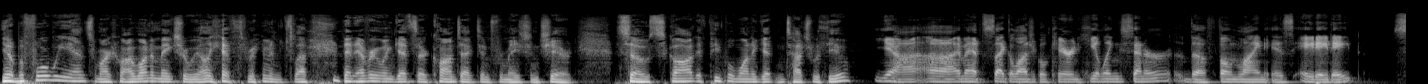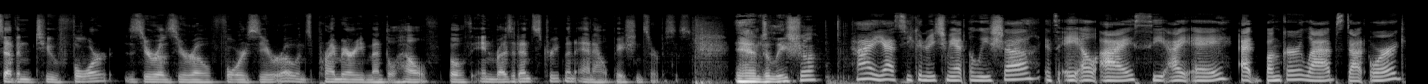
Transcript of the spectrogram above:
You know, before we answer Mark, I want to make sure we only have three minutes left, that everyone gets their contact information shared. So, Scott, if people want to get in touch with you, Yeah, uh, I'm at Psychological Care and Healing Center. The phone line is 888 724 0040. and It's primary mental health, both in residence treatment and outpatient services. and Alicia, Hi, yes, you can reach me at Alicia. It's A L I C I A at bunkerlabs.org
